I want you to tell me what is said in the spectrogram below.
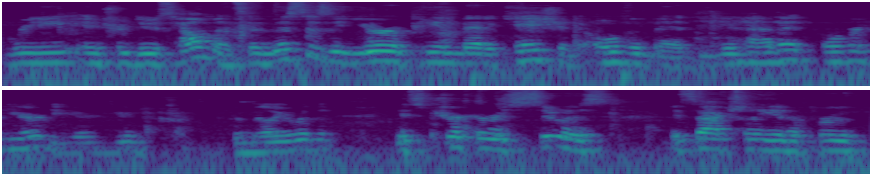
reintroduce helminths, and this is a European medication, Ovamed. Do you have it over here? Are you, you familiar with it? It's Trichuris suis. It's actually an approved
